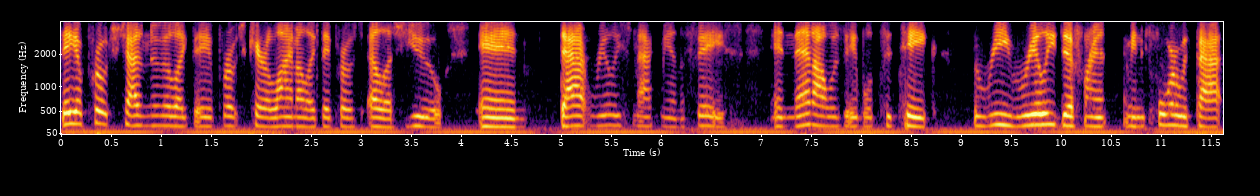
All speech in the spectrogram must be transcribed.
they approached Chattanooga like they approached Carolina, like they approached LSU. And that really smacked me in the face. And then I was able to take three really different, I mean, four with Pat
